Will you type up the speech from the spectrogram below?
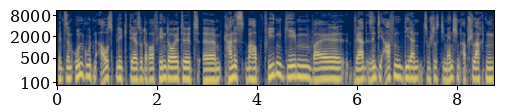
mit so einem unguten Ausblick, der so darauf hindeutet, ähm, kann es überhaupt Frieden geben, weil wer, sind die Affen, die dann zum Schluss die Menschen abschlachten,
